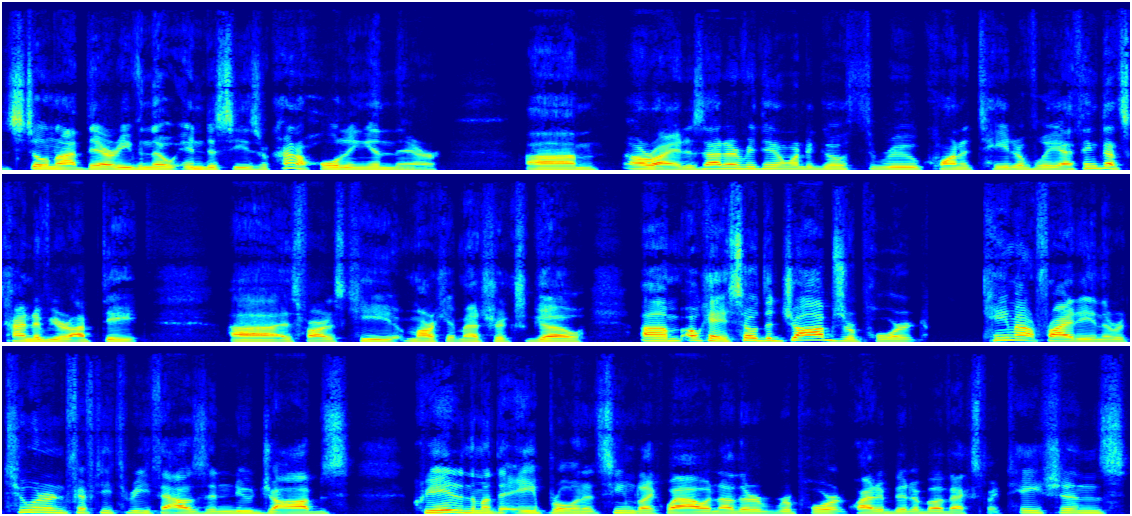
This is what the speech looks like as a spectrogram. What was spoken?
still not there, even though indices are kind of holding in there. Um, all right, is that everything I wanted to go through quantitatively? I think that's kind of your update uh, as far as key market metrics go. Um, okay, so the jobs report came out Friday, and there were 253,000 new jobs created in the month of April, and it seemed like wow, another report quite a bit above expectations.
